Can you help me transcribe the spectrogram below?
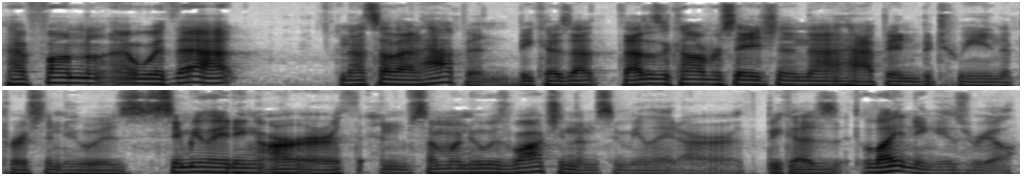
Have fun uh, with that. And that's how that happened because that that is a conversation that happened between the person who is simulating our Earth and someone who is watching them simulate our Earth because lightning is real.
